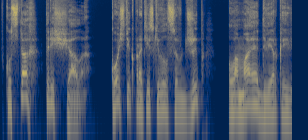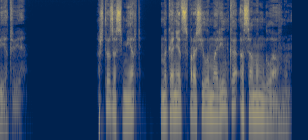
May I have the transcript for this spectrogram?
В кустах трещало. Костик протискивался в джип, ломая дверкой ветви. «А что за смерть?» — наконец спросила Маринка о самом главном.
